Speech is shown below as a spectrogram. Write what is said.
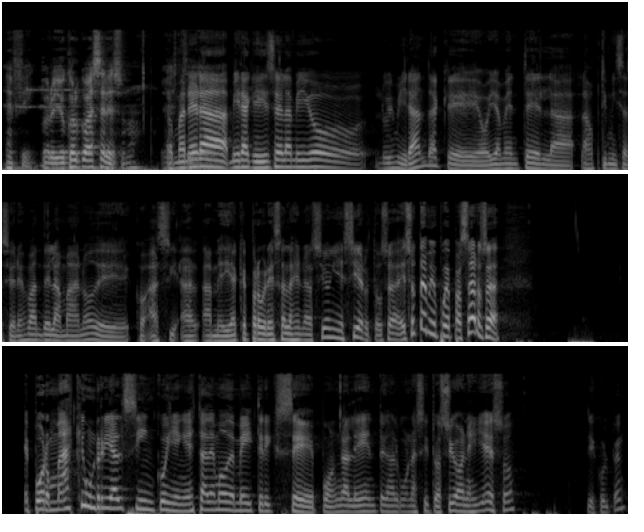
En fin, pero yo creo que va a ser eso, ¿no? De todas manera, mira que dice el amigo Luis Miranda que obviamente las optimizaciones van de la mano de a, medida que progresa la generación y es cierto, o sea, eso también puede pasar, o sea, eh, por más que un Real 5 y en esta demo de Matrix se ponga lento en algunas situaciones y eso, disculpen,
